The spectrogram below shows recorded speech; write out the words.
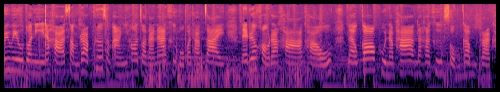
รีวิวตัวนี้นะคะสำหรับเครื่องสำอางยี่ห้อจอร์ดาน่าคือโบประทับใจ ในเรื่องของราคาเขา แล้วก็คุณภาพนะคะคือสมกับราค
